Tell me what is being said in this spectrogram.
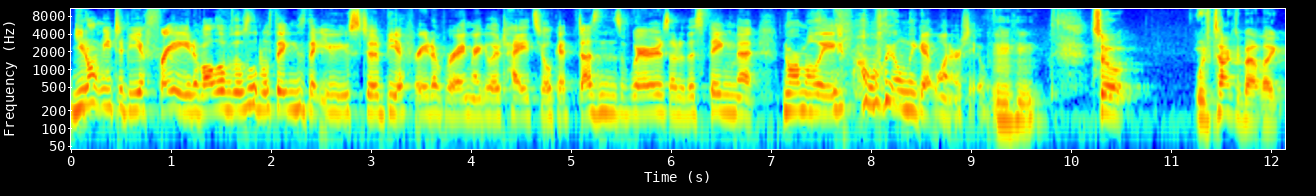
you don't need to be afraid of all of those little things that you used to be afraid of wearing regular tights. You'll get dozens of wears out of this thing that normally probably only get one or 2 mm-hmm. So we've talked about like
